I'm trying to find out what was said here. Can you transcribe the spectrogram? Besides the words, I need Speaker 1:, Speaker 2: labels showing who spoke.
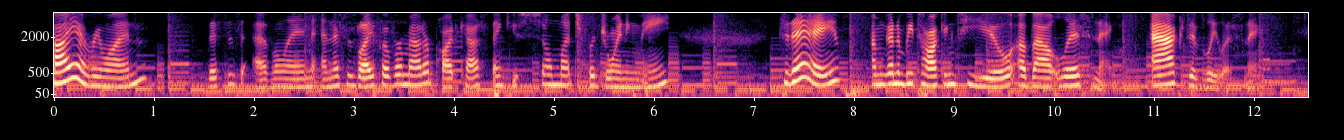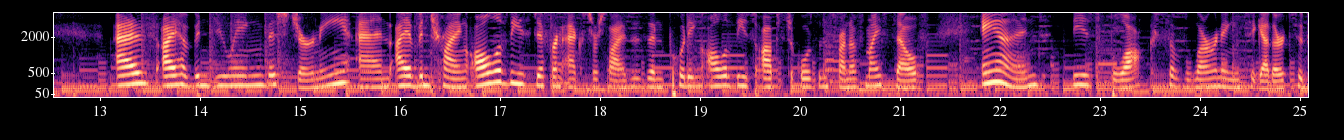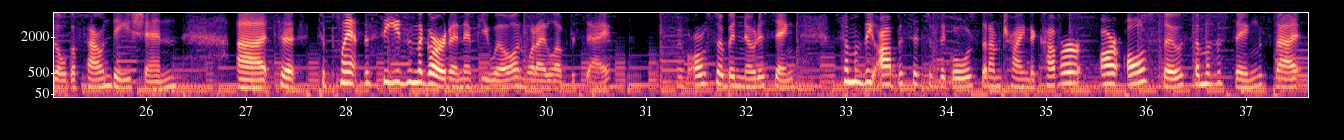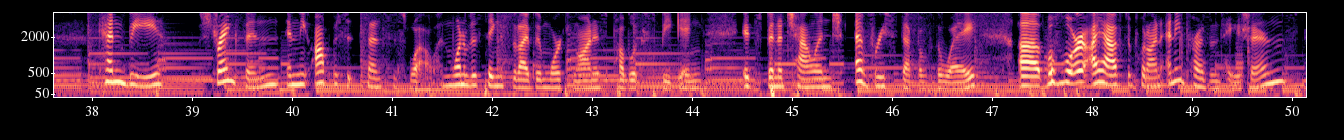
Speaker 1: Hi, everyone. This is Evelyn, and this is Life Over Matter podcast. Thank you so much for joining me. Today, I'm going to be talking to you about listening, actively listening. As I have been doing this journey and I have been trying all of these different exercises and putting all of these obstacles in front of myself and these blocks of learning together to build a foundation, uh, to, to plant the seeds in the garden, if you will, and what I love to say. I've also been noticing some of the opposites of the goals that I'm trying to cover are also some of the things that can be strengthened in the opposite sense as well. And one of the things that I've been working on is public speaking. It's been a challenge every step of the way. Uh, before I have to put on any presentations,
